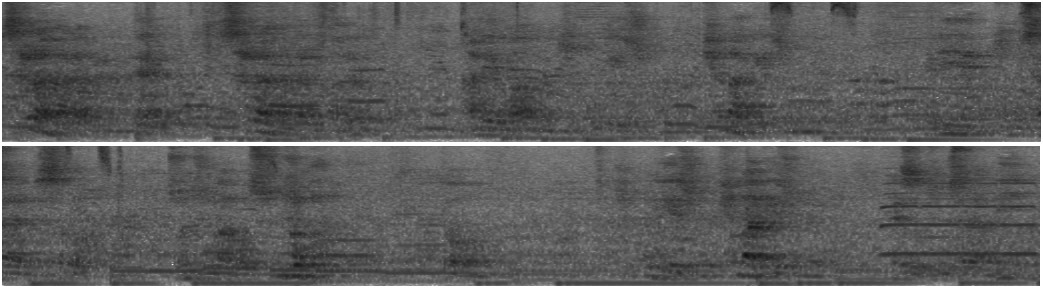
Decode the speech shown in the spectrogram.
사랑하라고 했는데 사랑하라는 말은 아내의 마음을 기쁘게 해주고 편하게 해주는 거예요. 이두 사람이 서로 존중하고 순종하고 또 기쁘게 해주고 편하게 해주는 그래서 두 사람이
